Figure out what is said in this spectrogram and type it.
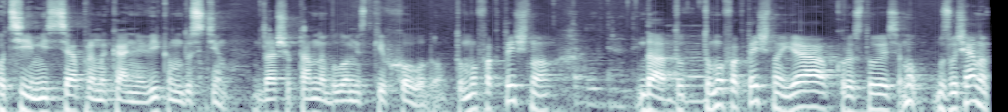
оці місця примикання вікон до стін, да, щоб там не було містків холоду. Тому фактично. Да, то- тому фактично я користуюся. Ну, звичайно,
